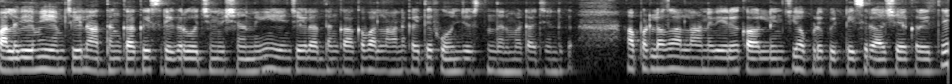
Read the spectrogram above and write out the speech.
పల్లవేమి ఏం చేయాలో అర్థం కాక ఈ వచ్చిన విషయాన్ని ఏం చేయాలో అర్థం కాక వాళ్ళ నాన్నకైతే ఫోన్ చేస్తుంది అనమాట అర్జెంటుగా. అప్పట్లాగా వాళ్ళ నాన్న వేరే కాల్ నుంచి అప్పుడే పెట్టేసి రాజశేఖర్ అయితే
